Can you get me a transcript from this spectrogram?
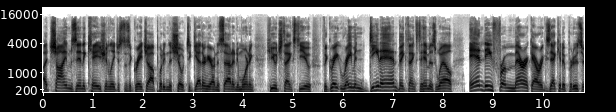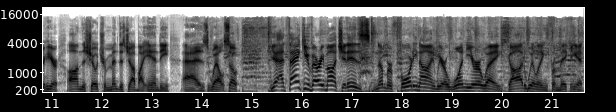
uh, chimes in occasionally, just does a great job putting the show together here on a Saturday morning. Huge thanks to you. The great Raymond Deanahan, big thanks to him as well. Andy from Merrick, our executive producer here on the show. Tremendous job by Andy as well. So, yeah, and thank you very much. It is number 49. We are one year away, God willing, from making it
